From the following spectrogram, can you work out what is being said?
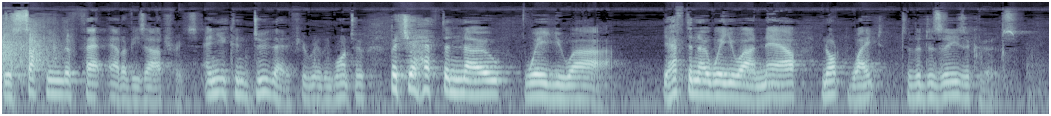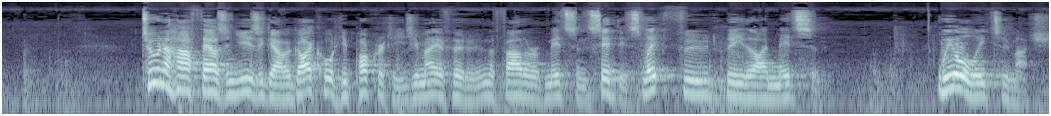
You're sucking the fat out of his arteries. And you can do that if you really want to. But you have to know where you are. You have to know where you are now, not wait till the disease occurs. Two and a half thousand years ago, a guy called Hippocrates, you may have heard of him, the father of medicine, said this Let food be thy medicine. We all eat too much.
